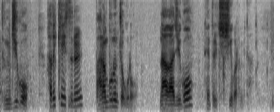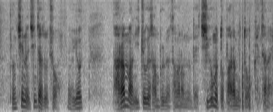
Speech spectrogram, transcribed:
등지고 하드 케이스를 바람 부는 쪽으로 놔가지고 텐트를 치시기 바랍니다. 경치는 진짜 좋죠. 여, 바람만 이쪽에서 안 불면 상관없는데 지금은 또 바람이 또 괜찮아요.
